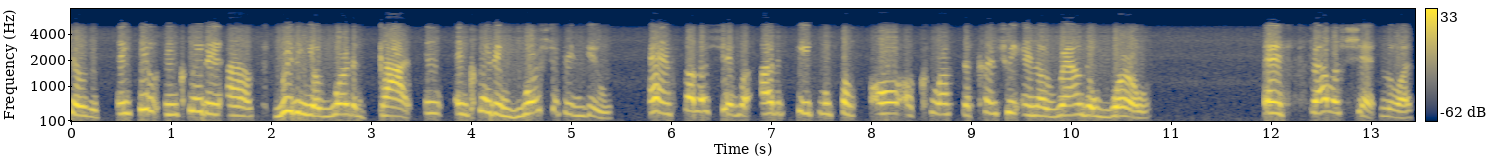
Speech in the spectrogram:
children, including uh, reading your word of God, including worshiping you, and fellowship with other people from all across the country and around the world. And fellowship, Lord.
